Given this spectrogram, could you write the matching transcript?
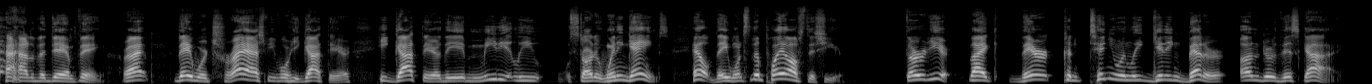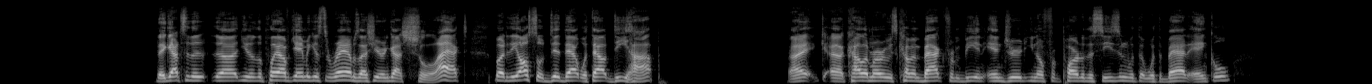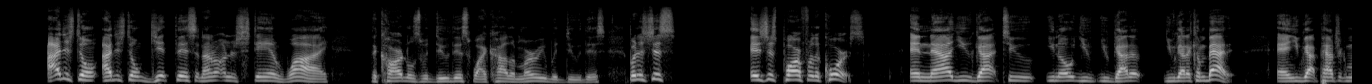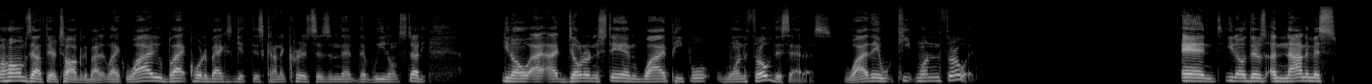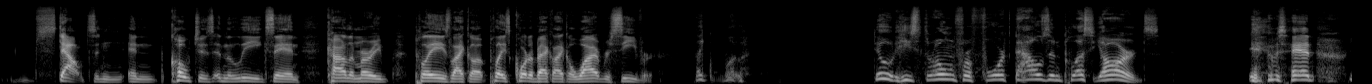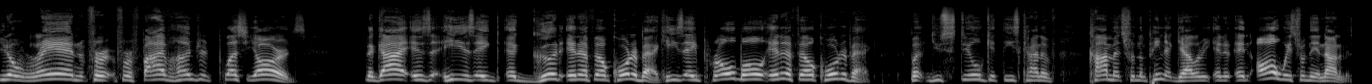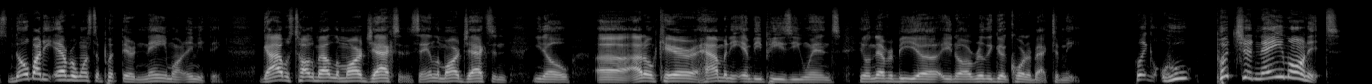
out of the damn thing, right? They were trash before he got there. He got there, they immediately started winning games. Hell, they went to the playoffs this year. Third year. Like they're continually getting better under this guy. They got to the uh, you know the playoff game against the Rams last year and got shellacked, but they also did that without D Hop. Right, uh, Kyler Murray was coming back from being injured, you know, for part of the season with with a bad ankle. I just don't I just don't get this, and I don't understand why the Cardinals would do this, why Kyler Murray would do this. But it's just it's just par for the course. And now you've got to, you know, you you got to you got to combat it. And you've got Patrick Mahomes out there talking about it. Like, why do black quarterbacks get this kind of criticism that, that we don't study? You know, I, I don't understand why people want to throw this at us, why they keep wanting to throw it. And, you know, there's anonymous stouts and, and coaches in the league saying Kyler Murray plays like a plays quarterback like a wide receiver. Like what? Dude, he's thrown for 4,000 plus yards. You was saying? You know, ran for, for 500 plus yards. The guy is he is a, a good NFL quarterback. He's a Pro Bowl NFL quarterback. But you still get these kind of comments from the peanut gallery and, and always from the anonymous. Nobody ever wants to put their name on anything. Guy was talking about Lamar Jackson, saying Lamar Jackson, you know, uh, I don't care how many MVPs he wins, he'll never be a, you know, a really good quarterback to me. Like who put your name on it?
